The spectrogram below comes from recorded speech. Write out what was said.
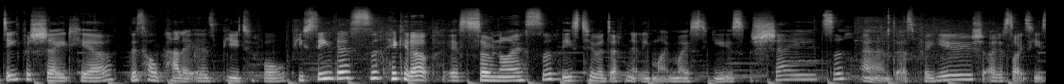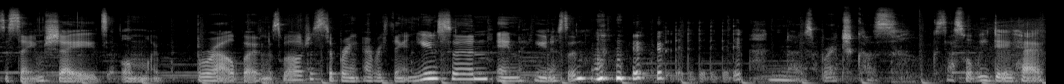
Deepest shade here. This whole palette is beautiful. If you see this, pick it up. It's so nice. These two are definitely my most used shades. And as per usual, I just like to use the same shades on my brow bone as well, just to bring everything in unison. In unison. excited. Nose bridge, because because that's what we do here.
